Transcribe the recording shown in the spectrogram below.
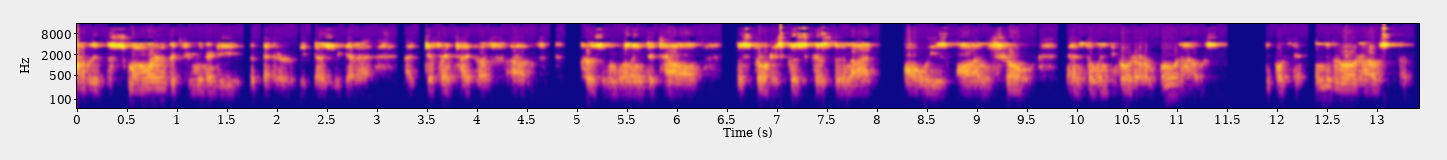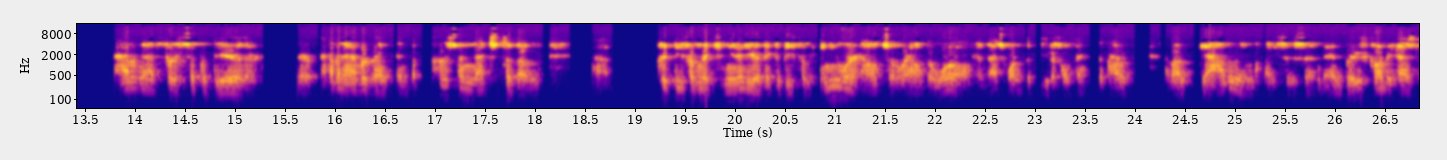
Probably the smaller the community, the better, because you get a, a different type of, of person willing to tell the stories because they're not always on show. And so when you go to a roadhouse, people get into the roadhouse, having that first sip of beer, they're they're having a hamburger, and the person next to them uh, could be from the community, or they could be from anywhere else around the world. And that's one of the beautiful things about about gathering places. And, and British Columbia has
